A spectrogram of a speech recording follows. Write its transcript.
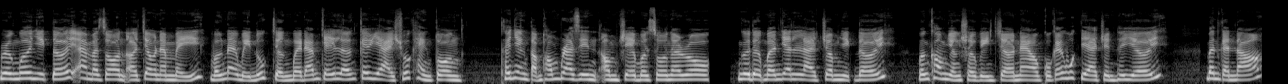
Rừng mưa nhiệt đới Amazon ở châu Nam Mỹ vẫn đang bị nuốt chửng bởi đám cháy lớn kéo dài suốt hàng tuần. Thế nhưng Tổng thống Brazil ông Jair Bolsonaro, người được mệnh danh là Trump nhiệt đới, vẫn không nhận sự viện trợ nào của các quốc gia trên thế giới. Bên cạnh đó,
